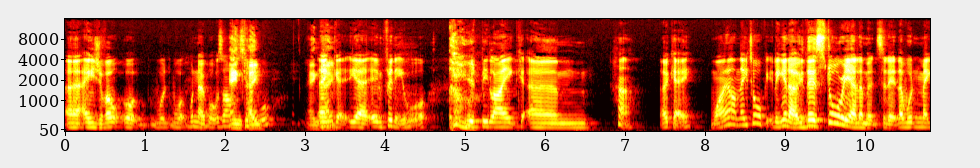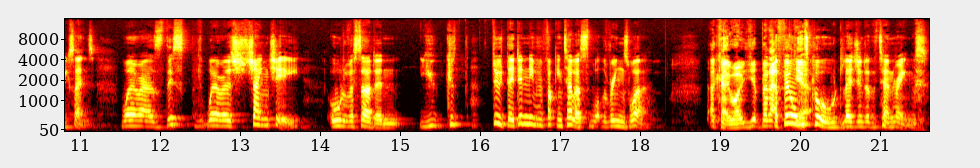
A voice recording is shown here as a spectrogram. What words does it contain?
uh, Age of Ult or what, what, no what was after Endgame. Civil War? Endgame. Endga- yeah, Infinity War. you'd be like, um, huh, okay, why aren't they talking? You know, there's story elements in it that wouldn't make sense. Whereas this, whereas Shang Chi, all of a sudden, you could, dude, they didn't even fucking tell us what the rings were. Okay, well, yeah, but that, The film's yeah. called Legend of the Ten Rings,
